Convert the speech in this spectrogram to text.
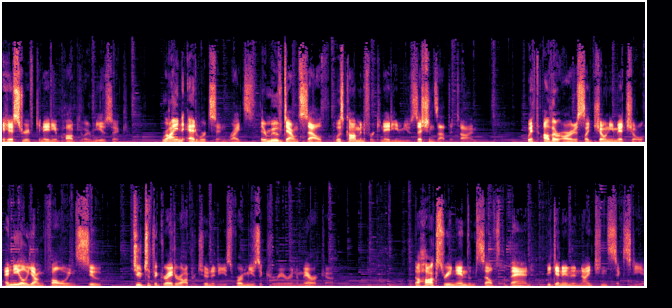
A History of Canadian Popular Music, Ryan Edwardson writes their move down south was common for Canadian musicians at the time, with other artists like Joni Mitchell and Neil Young following suit due to the greater opportunities for a music career in America. The Hawks renamed themselves the band beginning in 1968.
